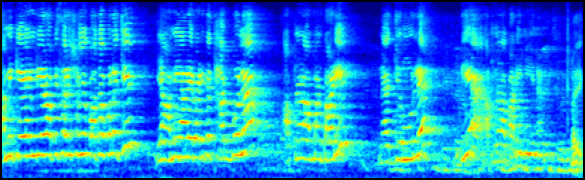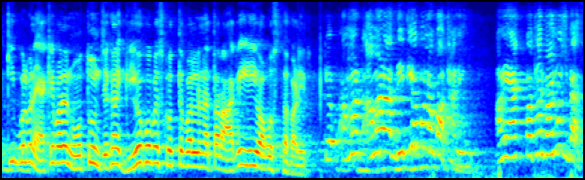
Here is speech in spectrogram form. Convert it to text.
আমি কেএমডি এর অফিসারের সঙ্গে কথা বলেছি যে আমি আর এ বাড়িতে থাকব না। আপনারা আমার বাড়ি ন্যায্য মূল্যে দিয়ে আপনারা বাড়ি নিয়ে নেন। ভাই, কি বলবেন? একেবারে নতুন যেখানে গৃহপ্রবেশ করতে পারলেন না তার আগেই এই অবস্থা বাড়ির। কেউ আমার আমার আর দ্বিতীয় কোনো কথা নেই। আমি এক কথার মানুষ ব্যাস।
